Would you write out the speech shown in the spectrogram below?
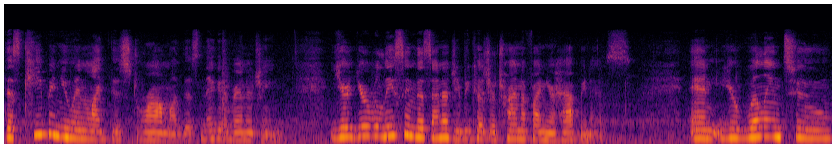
that's keeping you in like this drama, this negative energy. You're, you're releasing this energy because you're trying to find your happiness. And you're willing to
